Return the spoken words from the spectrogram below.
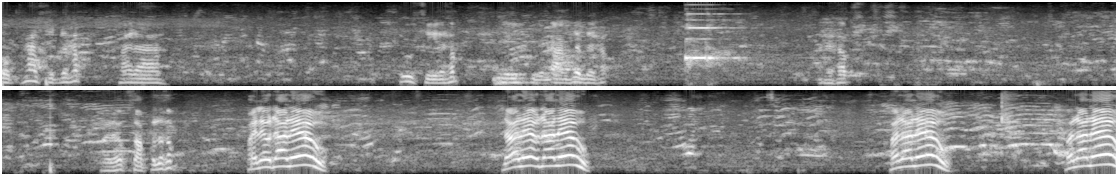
กบห้าสิบนะครับพาราลูกสี่นะครับมีอยู่กลางเพื่อนเลยครับนะครับไปแล้วครับสับกันแล้วครับ ไปเร็วดาเร็วดาเร็วดาเร็วมาดาเร็วมาดาเร็ว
